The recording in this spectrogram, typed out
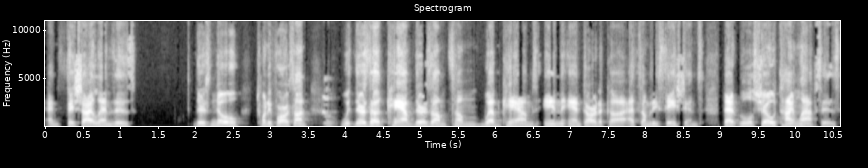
and fisheye lenses. There's no 24 hour sun. There's a cam, there's um some webcams in Antarctica at some of these stations that will show time lapses.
